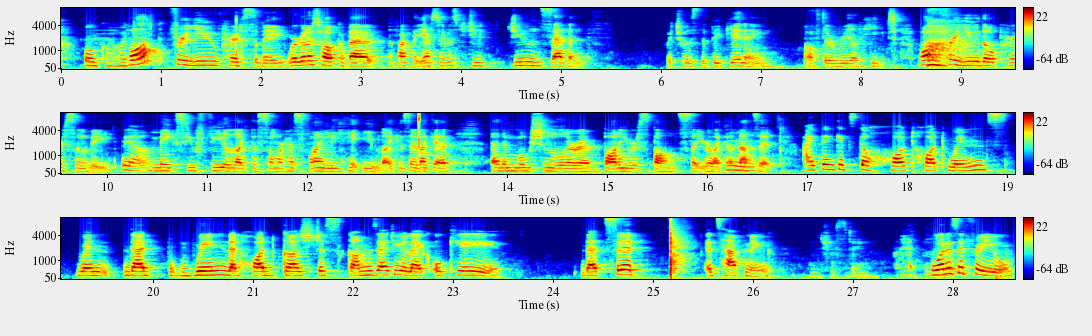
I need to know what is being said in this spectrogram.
Oh, God. what for you personally? We're going to talk about the fact that yesterday was June seventh, which was the beginning of the real heat. What for you though personally? Yeah. makes you feel like the summer has finally hit you? Like, is there like a an emotional or a body response that you're like, oh, that's hmm. it? I think it's the hot, hot winds. When that wind, that hot gush just comes at you, like, okay, that's it. It's happening. Interesting. What hmm. is it for you?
